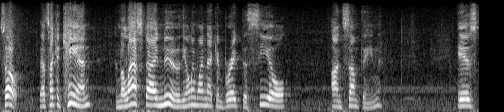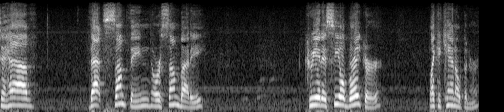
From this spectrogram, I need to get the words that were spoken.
So, that's like a can, and the last I knew, the only one that can break the seal on something is to have that something or somebody create a seal breaker like a can opener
